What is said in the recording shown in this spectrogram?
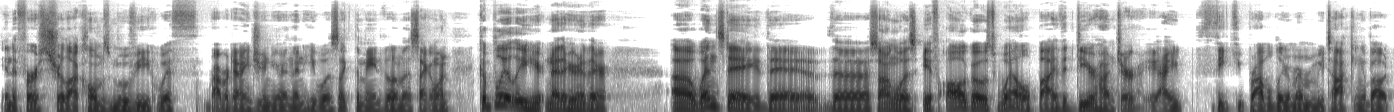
in the first Sherlock Holmes movie with Robert Downey Jr. and then he was like the main villain of the second one. Completely here, neither here nor there. Uh, Wednesday, the the song was "If All Goes Well" by the Dear Hunter. I think you probably remember me talking about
